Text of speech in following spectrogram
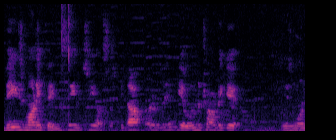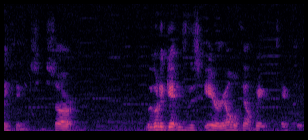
these money things. See, see how it says pick up over there? Yeah, we're going to try to get these money things. So, we've got to get into this area without being detected.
